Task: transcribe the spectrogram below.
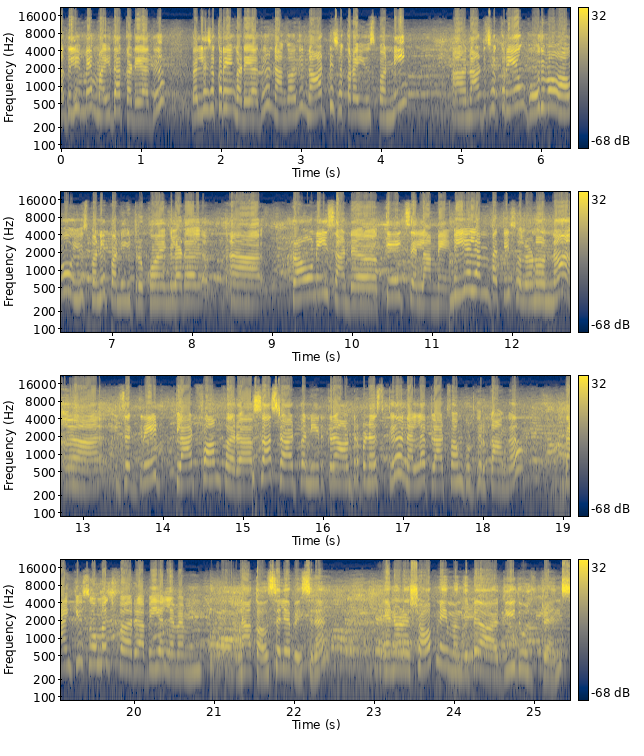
அதுலேயுமே மைதா கிடையாது வெள்ளை சர்க்கரையும் கிடையாது. நாங்கள் வந்து நாட்டு சர்க்கரை யூஸ் பண்ணி நாட்டு சர்க்கரையும் கோதுமை மாவும் யூஸ் பண்ணி பண்ணிக்கிட்டு இருக்கோம் எங்களோட ப்ரௌனிஸ் அண்டு கேக்ஸ் எல்லாமே. பிஎல்எம் பற்றி சொல்லணும்னா it's a great platform for புதுசாக ஸ்டார்ட் பண்ணியிருக்கிற ஆண்டர்பிரினர்ஸ்க்கு நல்ல பிளாட்ஃபார்ம் கொடுத்துருக்காங்க. Thank you so much for BLMM நான் கௌசல்யா பேசுகிறேன் என்னோடய ஷாப் நேம் வந்துட்டு அஜீதுல் ட்ரெண்ட்ஸ்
